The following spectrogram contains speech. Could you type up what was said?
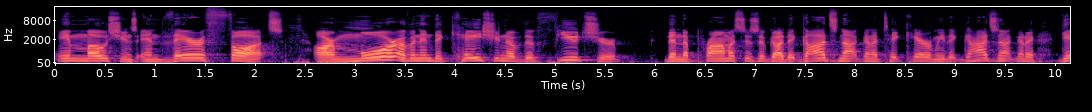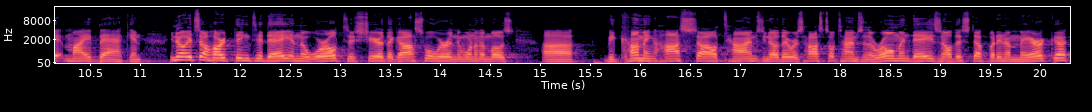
emotions and their thoughts are more of an indication of the future than the promises of God, that God's not going to take care of me, that God's not going to get my back. And, you know, it's a hard thing today in the world to share the gospel. We're in one of the most uh, becoming hostile times. You know, there was hostile times in the Roman days and all this stuff, but in America,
